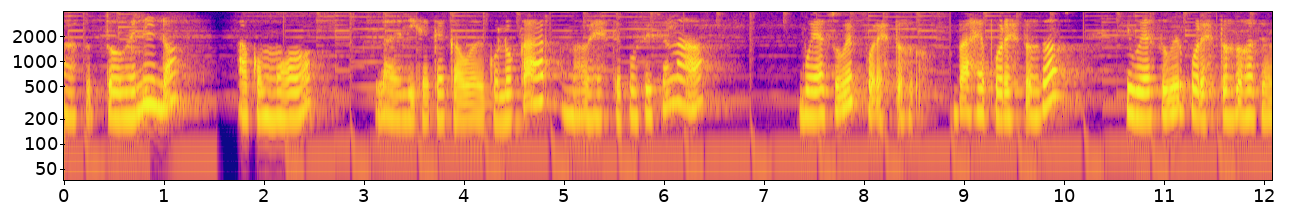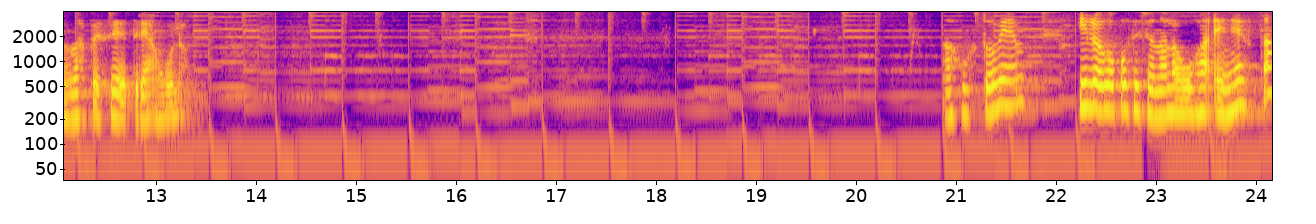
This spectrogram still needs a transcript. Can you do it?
paso todo el hilo, acomodo la delica que acabo de colocar, una vez esté posicionada, voy a subir por estos dos, baje por estos dos y voy a subir por estos dos haciendo una especie de triángulo. Ajusto bien y luego posiciono la aguja en esta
